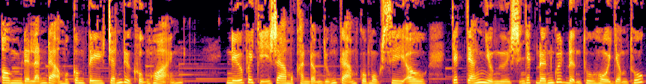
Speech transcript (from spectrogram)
Ông đã lãnh đạo một công ty tránh được khủng hoảng. Nếu phải chỉ ra một hành động dũng cảm của một CEO, chắc chắn nhiều người sẽ nhắc đến quyết định thu hồi dòng thuốc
